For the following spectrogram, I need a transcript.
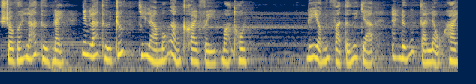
So với lá thư này, nhưng lá thư trước chỉ là món ăn khai vị mà thôi. Lý ẩn và tử dạ đang đứng tại lầu hai,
